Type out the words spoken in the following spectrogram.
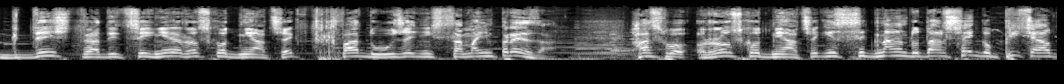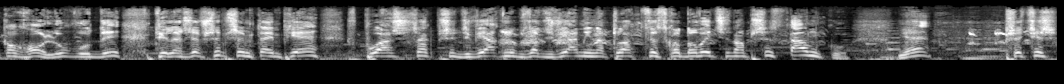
gdyż tradycyjnie rozchodniaczek trwa dłużej niż sama impreza. Hasło rozchodniaczek jest sygnałem do dalszego picia alkoholu, wody, tyle że w szybszym tempie, w płaszczach, przy drzwiach lub za drzwiami na klatce schodowej czy na przystanku, nie? Przecież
